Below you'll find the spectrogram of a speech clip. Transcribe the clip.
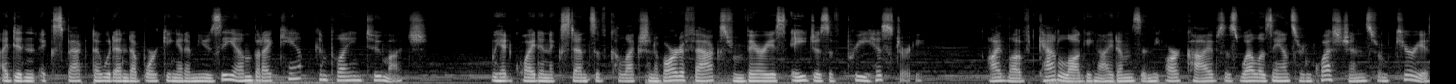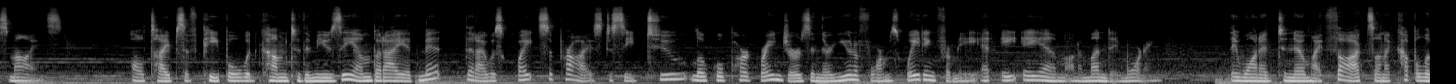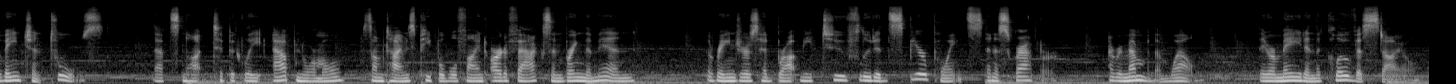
I didn't expect I would end up working at a museum, but I can't complain too much. We had quite an extensive collection of artifacts from various ages of prehistory. I loved cataloging items in the archives as well as answering questions from curious minds. All types of people would come to the museum, but I admit that I was quite surprised to see two local park rangers in their uniforms waiting for me at 8 a.m. on a Monday morning. They wanted to know my thoughts on a couple of ancient tools. That's not typically abnormal. Sometimes people will find artifacts and bring them in. The rangers had brought me two fluted spear points and a scrapper. I remember them well. They were made in the Clovis style,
